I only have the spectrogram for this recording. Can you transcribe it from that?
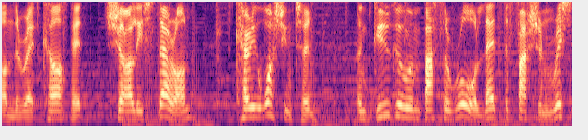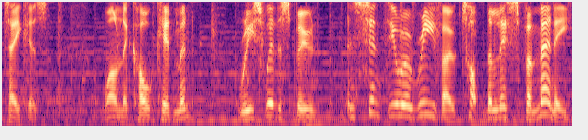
On the red carpet, Charlize Theron, Kerry Washington, and Gugu Mbatha-Raw led the fashion risk takers, while Nicole Kidman, Reese Witherspoon, and Cynthia Erivo topped the list for many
